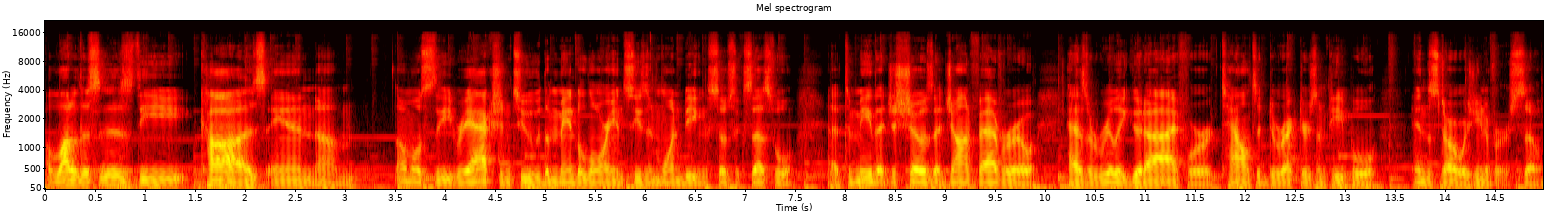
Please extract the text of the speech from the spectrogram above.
a lot of this is the cause and um, almost the reaction to the Mandalorian season one being so successful. Uh, to me, that just shows that Jon Favreau has a really good eye for talented directors and people in the Star Wars universe. So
